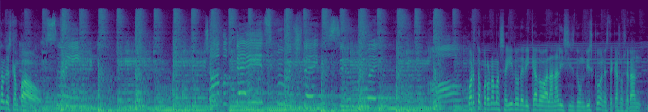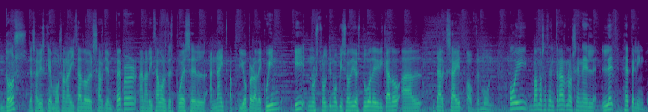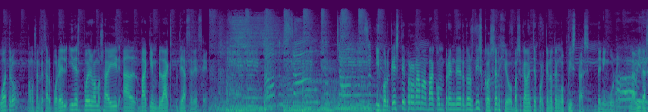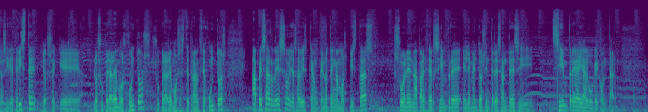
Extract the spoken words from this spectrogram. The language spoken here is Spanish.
Al Descampado. Cuarto programa seguido dedicado al análisis de un disco, en este caso serán dos. Ya sabéis que hemos analizado el Sgt. Pepper, analizamos después el A Night at the Opera de Queen y nuestro último episodio estuvo dedicado al Dark Side of the Moon. Hoy vamos a centrarnos en el Led Zeppelin 4, vamos a empezar por él y después vamos a ir al Back in Black de ACDC. ¿Y por qué este programa va a comprender dos discos, Sergio? Básicamente porque no tengo pistas de ninguno. La vida es así de triste, yo sé que lo superaremos juntos, superaremos este trance juntos. A pesar de eso, ya sabéis que aunque no tengamos pistas, suelen aparecer siempre elementos interesantes y siempre hay algo que contar.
